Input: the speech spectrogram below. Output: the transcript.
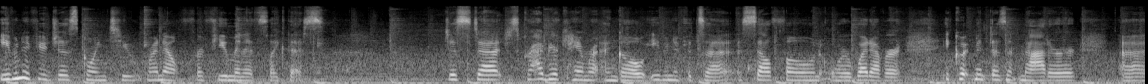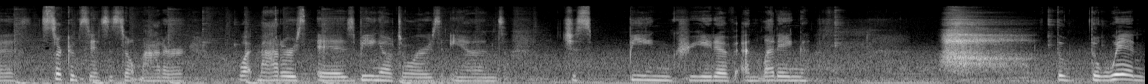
even if you're just going to run out for a few minutes like this, just uh, just grab your camera and go even if it's a, a cell phone or whatever equipment doesn't matter uh, circumstances don't matter what matters is being outdoors and just being creative and letting the, the wind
